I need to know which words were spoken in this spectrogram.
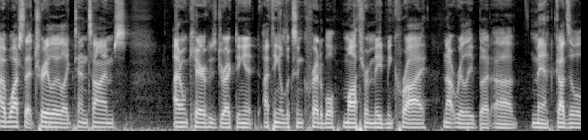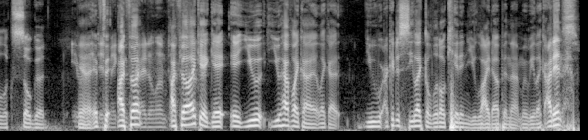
I watched that trailer like ten times. I don't care who's directing it. I think it looks incredible. Mothra made me cry. Not really, but uh, man, Godzilla looks so good. It yeah, really if it, I feel cry like to I feel like it, it. You you have like a like a you. I could just see like the little kid in you light up in that movie. Like I didn't.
